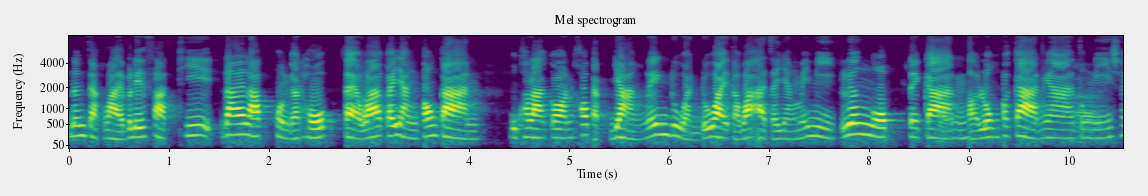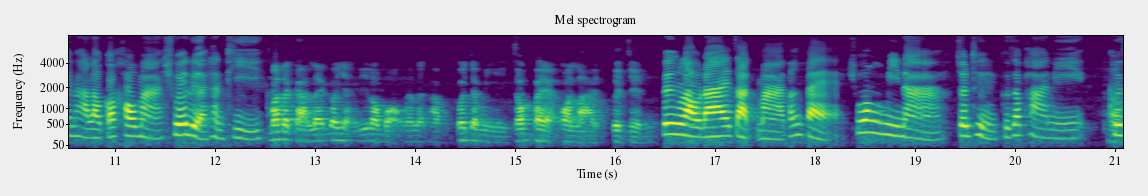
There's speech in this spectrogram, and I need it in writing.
เนื่องจากหลายบริษัทที่ได้รับผลกระทบ แต่ว่าก็ยังต้องการ บุคลากรเข้าแบบอย่างเร่งด่วนด้วย แต่ว่าอาจจะยังไม่มีเรื่องงบในการเอ่อลงประกาศงานใช่ตรงนี้ใช่ไหมคะเราก็เข้ามาช่วยเหลือทันที มาตรการแรกก็อย่างที่เราบอกนั่นแหละครับ ก็จะมี Job Fair ออนไลน์เปอร์เจน ซึ่งเราได้จัดมาตั้งแต่ช่วงมีนาจนถึงพฤษภานี้ครับคือ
